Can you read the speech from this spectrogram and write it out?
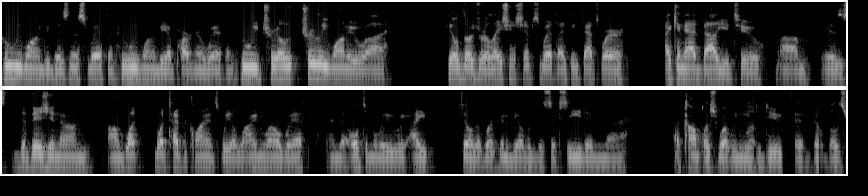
who we want to do business with, and who we want to be a partner with, and who we tr- truly want to uh, build those relationships with. I think that's where I can add value to um, is the vision on on what what type of clients we align well with, and that ultimately we, I feel that we're going to be able to succeed and uh, accomplish what we need well, to do to build those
